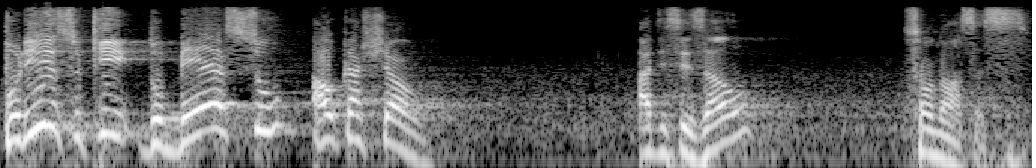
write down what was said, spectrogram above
Por isso que do berço ao caixão, a decisão são nossas.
